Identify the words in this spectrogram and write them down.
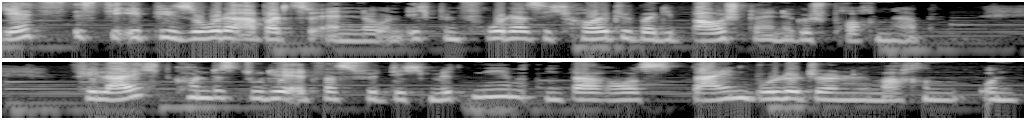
Jetzt ist die Episode aber zu Ende und ich bin froh, dass ich heute über die Bausteine gesprochen habe. Vielleicht konntest du dir etwas für dich mitnehmen und daraus dein Bullet Journal machen und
